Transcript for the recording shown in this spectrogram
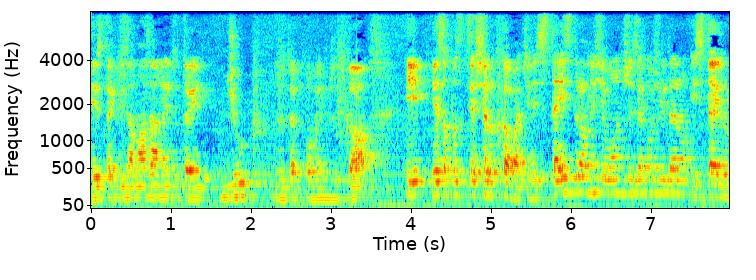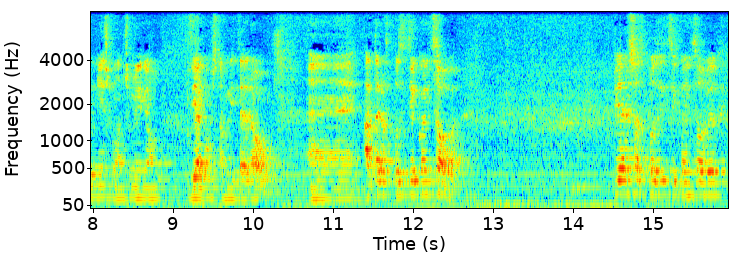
jest taki zamazany tutaj dziób, że tak powiem brzydko. I jest to pozycja środkowa, czyli z tej strony się łączy z jakąś literą i z tej również łączymy ją z jakąś tam literą. E, a teraz pozycje końcowe. Pierwsza z pozycji końcowych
